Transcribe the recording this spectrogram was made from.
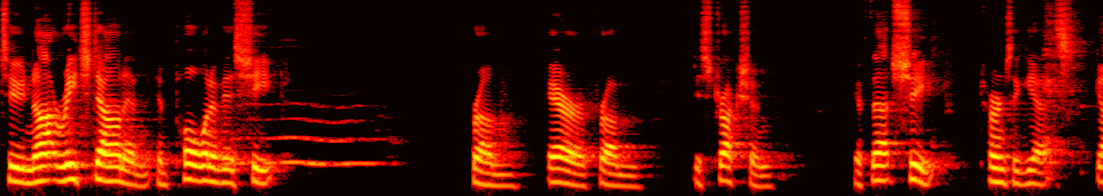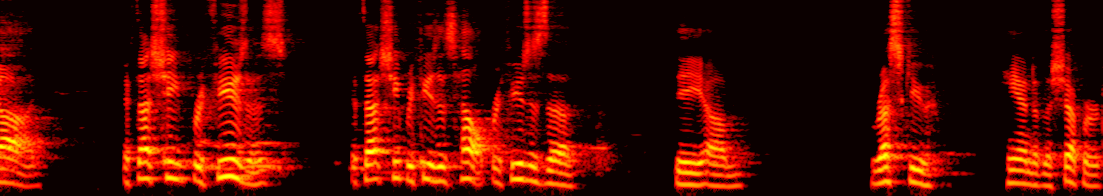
to not reach down and, and pull one of his sheep from error, from destruction, if that sheep turns against God, if that sheep refuses, if that sheep refuses help, refuses the, the um, rescue hand of the shepherd,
